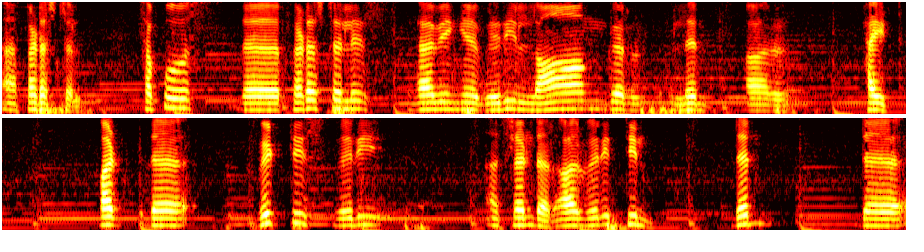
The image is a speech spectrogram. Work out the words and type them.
uh, pedestal. Suppose the pedestal is having a very longer length or height, but the width is very uh, slender or very thin, then the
